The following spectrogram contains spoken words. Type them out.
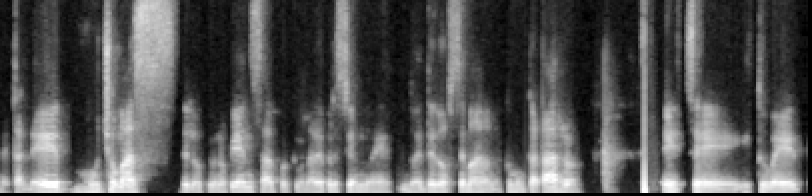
me tardé mucho más de lo que uno piensa, porque una depresión no es, no es de dos semanas, no es como un catarro. Este, y tuve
